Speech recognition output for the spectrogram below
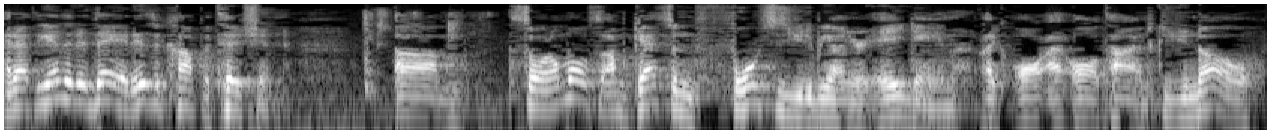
and at the end of the day, it is a competition. Um, so it almost, I'm guessing, forces you to be on your A game, like all at all times, because you know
